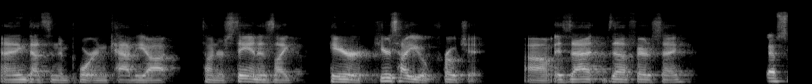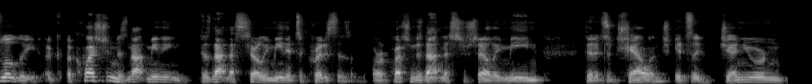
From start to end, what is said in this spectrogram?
And I think that's an important caveat to understand is like, here, here's how you approach it. Um, is that is that fair to say? Absolutely. A, a, question does not meaning does not necessarily mean it's a criticism, or a question does not necessarily mean that it's a challenge. It's a genuine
